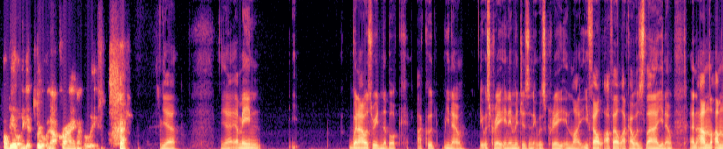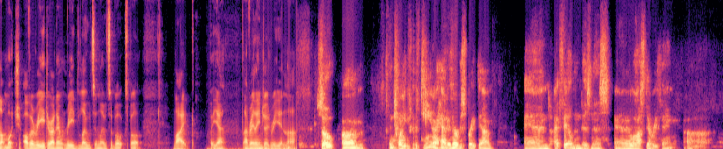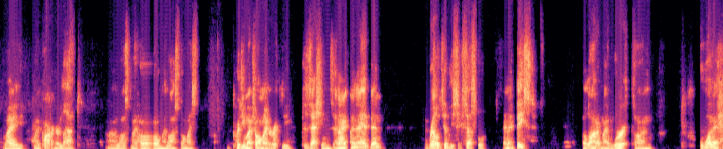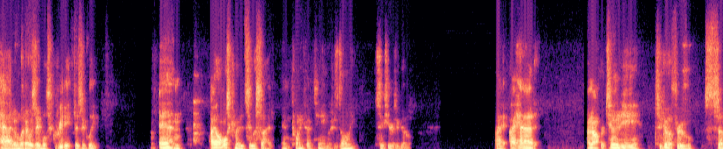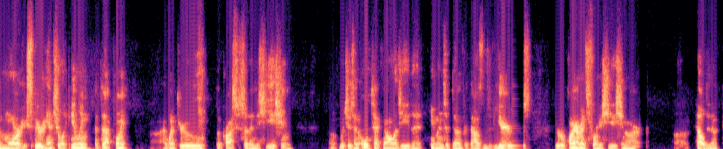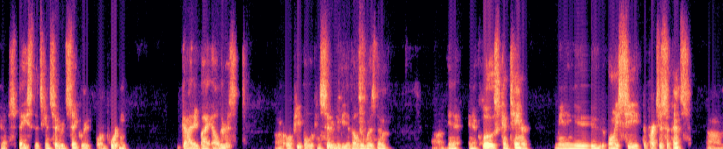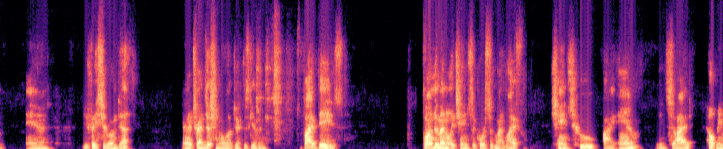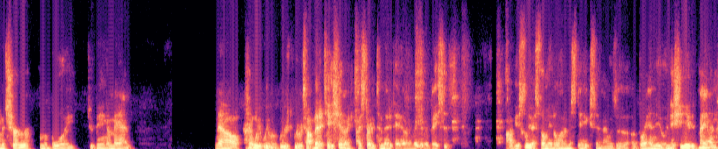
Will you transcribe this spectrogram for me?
I'll be able to get through it without crying, I believe. yeah. Yeah. I mean, when I was reading the book, I could, you know, it was creating images and it was creating like you felt I felt like I was there, you know. And I'm not, I'm not much of a reader. I don't read loads and loads of books, but like, but yeah, I really enjoyed reading that. So, um, in 2015, I had a nervous breakdown and I failed in business and I lost everything. Uh, my my partner left. I lost my home. I lost all my pretty much all my earthly possessions, and I and I had been relatively successful, and I based a lot of my worth on what I had and what I was able to create physically. And I almost committed suicide in 2015, which is only six years ago. I, I had an opportunity to go through some more experiential healing at that point. I went through the process of initiation, which is an old technology that humans have done for thousands of years. The requirements for initiation are uh, held in a, in a space that's considered sacred or important, guided by elders uh, or people who are considered to be of elder wisdom, uh, in, a, in a closed container meaning you only see the participants um, and you face your own death and a transitional object is given. Five days fundamentally changed the course of my life, changed who I am inside, helped me mature from a boy to being a man. Now, we, we, we, were taught meditation. I, I started to meditate on a regular basis obviously I still made a lot of mistakes and I was a, a, brand new initiated man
